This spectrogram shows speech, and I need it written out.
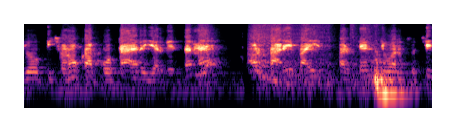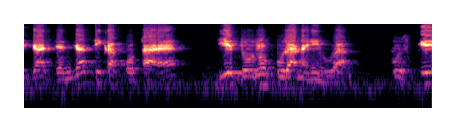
जो पिछड़ों का कोटा है, रिजर्वेशन है, और साढ़े बाईस परसेंट जो अनुसूचित जाति जनजाति का कोटा है ये दोनों पूरा नहीं हुआ उसके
